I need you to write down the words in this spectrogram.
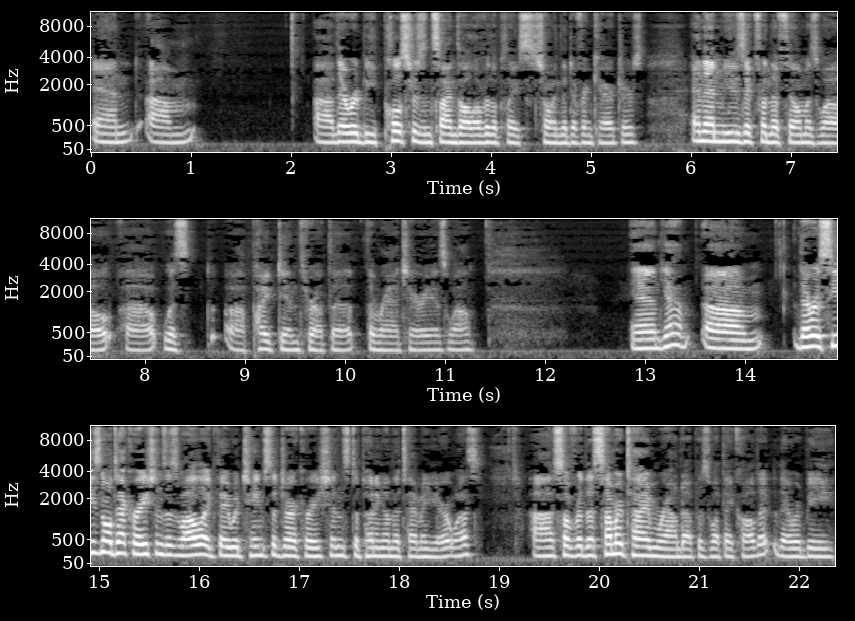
And um, uh, there would be posters and signs all over the place showing the different characters. And then music from the film as well uh, was uh, piped in throughout the, the ranch area as well. And yeah, um, there were seasonal decorations as well. Like they would change the decorations depending on the time of year it was. Uh, so for the summertime roundup is what they called it. There would be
